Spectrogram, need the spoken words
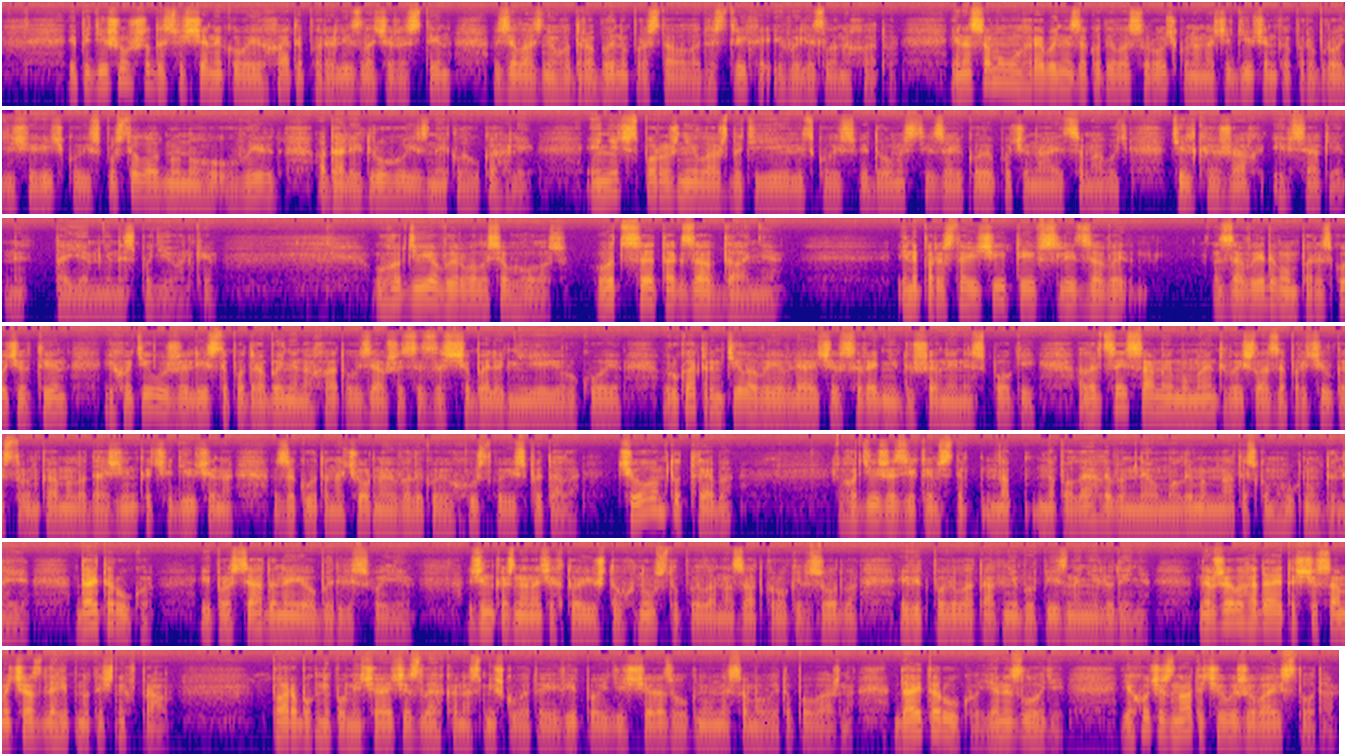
І, підійшовши до священикової хати, перелізла через тин, взяла з нього драбину, приставила до стріхи і вилізла на хату. І на самому гребені закотила сорочку, неначе дівчинка, перебродячи річку, і спустила одну ногу у вивід, а далі й другу і зникла у каглі. І ніч спорожніла аж до тієї людської свідомості, за якою починається, мабуть, тільки жах і всякі таємні несподіванки. У Гордія вирвалося вголос. От це так завдання. І не перестаючи йти вслід за, ви... за видивом, перескочив тин і хотів уже лізти по драбині на хату, узявшися за щебель однією рукою. Рука тремтіла, виявляючи середній душевний неспокій, але в цей самий момент вийшла за причілка струнка молода жінка чи дівчина, закутана чорною великою хусткою, і спитала Чого вам тут треба? Гордій же з якимсь наполегливим, неумолимим натиском гукнув до неї Дайте руку, і простяг до неї обидві свої. Жінка ж, неначе хто її штовхнув, ступила назад кроків зо два і відповіла так, ніби впізнаній людині. Невже ви гадаєте, що саме час для гіпнотичних вправ? Парубок, не помічаючи злегка насмішкуватої відповіді, ще раз гукнув несамовито поважно. Дайте руку, я не злодій. Я хочу знати, чи ви жива істота.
